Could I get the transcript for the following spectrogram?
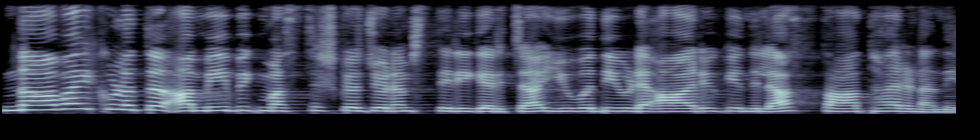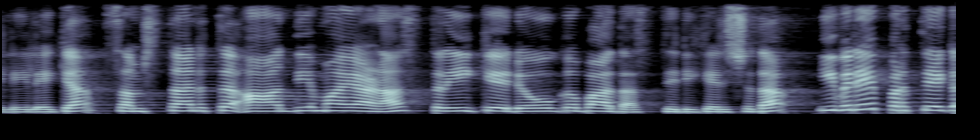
നാവായിക്കുളത്ത് അമീബിക് മസ്തിഷ്ക ജ്വരം സ്ഥിരീകരിച്ച യുവതിയുടെ ആരോഗ്യനില സാധാരണ നിലയിലേക്ക്. സംസ്ഥാനത്ത് ആദ്യമായാണ് സ്ത്രീക്ക് രോഗബാധ സ്ഥിരീകരിച്ചത്. ഇവരെ പ്രത്യേക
